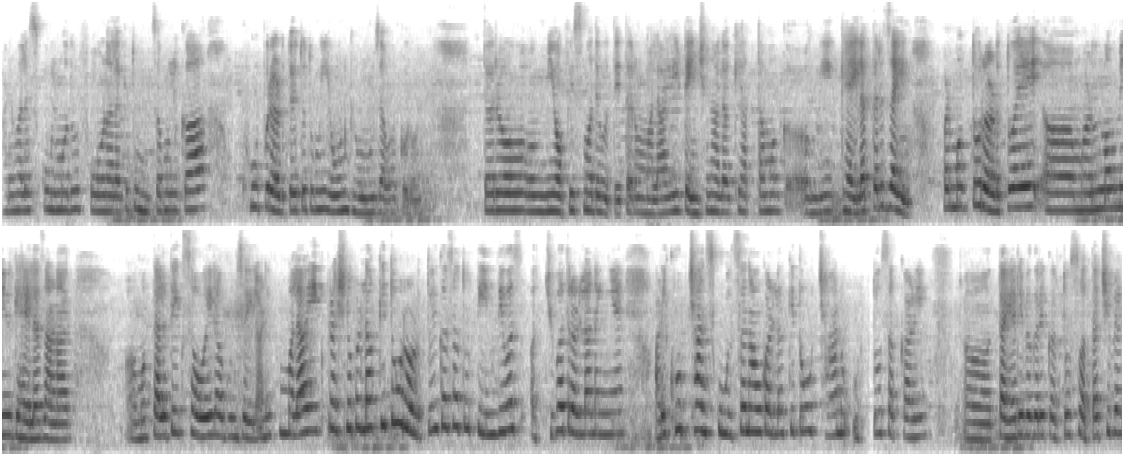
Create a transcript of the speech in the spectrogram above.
आणि मला स्कूलमधून फोन आला की तुमचा मुलगा खूप रडतो आहे तर तुम्ही येऊन घेऊन जावा करून. तर मी ऑफिसमध्ये होते. तर मलाही टेन्शन आलं की आत्ता मग मी घ्यायला तर जाईन. पण मग तो रडतो आहे म्हणून मग मी घ्यायला जाणार. मग त्याला ती एक सवय लागून जाईल. आणि मला एक प्रश्न पडला की तो रडतोय कसा? तो तीन दिवस अजिबात रडला नाही आहे आणि खूप छान स्कूलचं नाव काढलं की तो छान उठतो सकाळी तयारी वगैरे करतो. स्वतःची बॅग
